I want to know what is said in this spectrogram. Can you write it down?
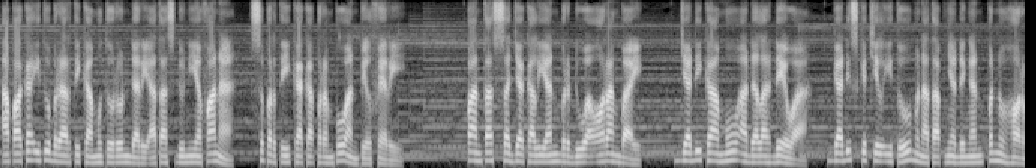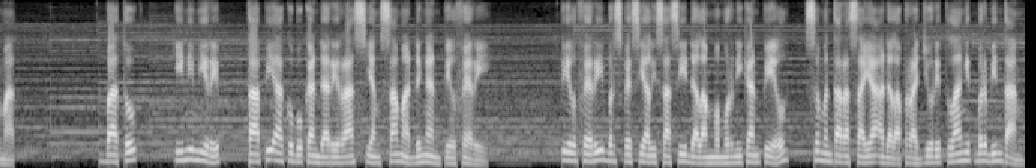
apakah itu berarti kamu turun dari atas dunia fana, seperti kakak perempuan Pilferi? Pantas saja kalian berdua orang baik. Jadi kamu adalah dewa. Gadis kecil itu menatapnya dengan penuh hormat. Batuk, ini mirip, tapi aku bukan dari ras yang sama dengan Pilferi. Pil Ferry berspesialisasi dalam memurnikan pil, sementara saya adalah prajurit langit berbintang,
